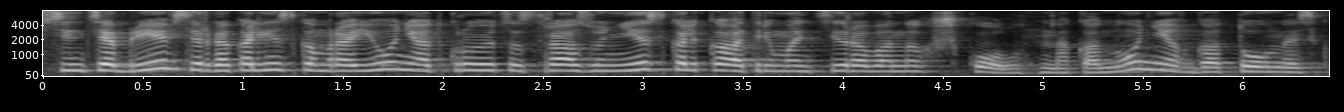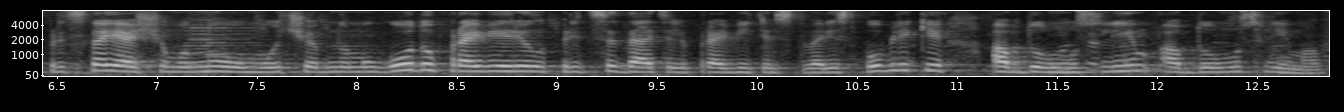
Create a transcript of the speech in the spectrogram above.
В сентябре в Сергокалинском районе откроются сразу несколько отремонтированных школ. Накануне готовность к предстоящему новому учебному году проверил председатель правительства республики Абдул-Муслим Абдул-Муслимов.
